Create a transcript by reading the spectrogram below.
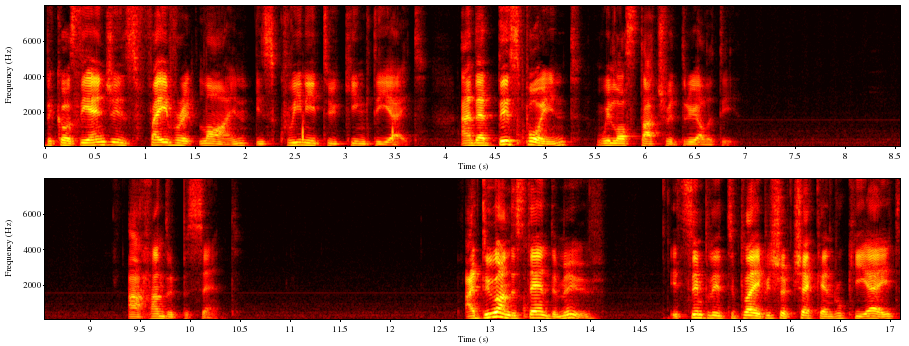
because the engine's favorite line is Queen e2, King d8. And at this point, we lost touch with reality. A hundred percent. I do understand the move. It's simply to play bishop check and rook e8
